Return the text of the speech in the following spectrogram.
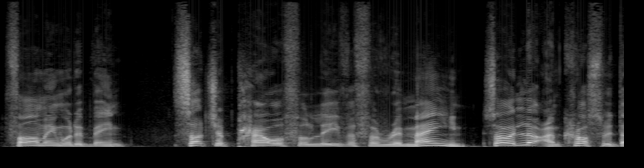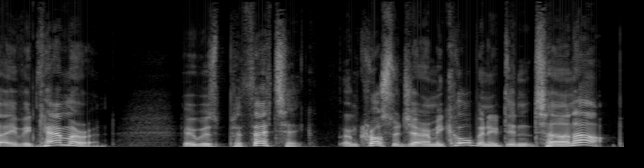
farming would have been such a powerful lever for Remain. So look, I'm cross with David Cameron, who was pathetic. I'm cross with Jeremy Corbyn, who didn't turn up.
